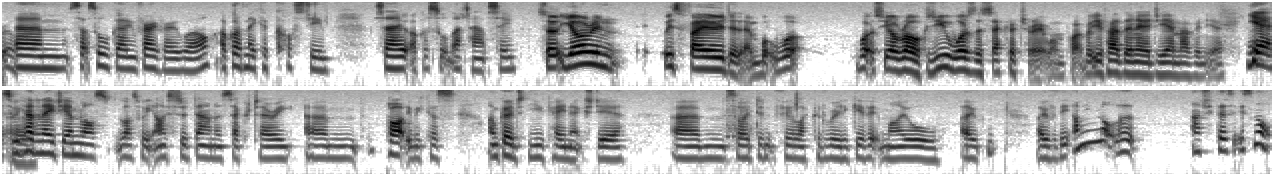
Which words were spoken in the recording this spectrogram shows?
Oh. Um, so that's all going very very well. I've got to make a costume, so I've got to sort that out soon. So you're in with Fioda then. What what what's your role? Because you was the secretary at one point, but you've had an AGM, haven't you? Yeah, so we Um, had an AGM last last week. I stood down as secretary, um, partly because I'm going to the UK next year, um, so I didn't feel I could really give it my all over, over the. I mean, not that actually, there's, it's not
